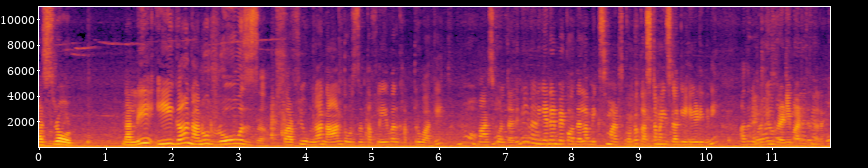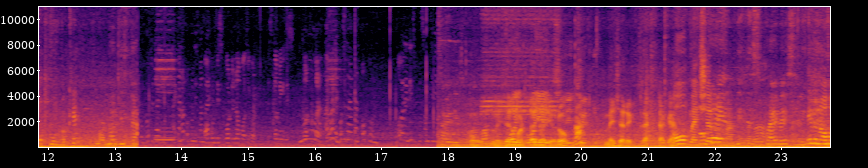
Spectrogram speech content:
ಮಸ್ರೋಡ್ನಲ್ಲಿ ಈಗ ನಾನು ರೋಸ್ ಪರ್ಫ್ಯೂಮ್ನ ನಾನು ತೋರಿಸಿದಂಥ ಫ್ಲೇವರ್ಗೆ ಹತ್ತಿರವಾಗಿ ಮಾಡಿಸ್ಕೊಳ್ತಾ ಇದ್ದೀನಿ ನನಗೆ ಏನೇನು ಬೇಕೋ ಅದೆಲ್ಲ ಮಿಕ್ಸ್ ಮಾಡಿಸ್ಕೊಂಡು ಕಸ್ಟಮೈಸ್ಡ್ ಆಗಿ ಹೇಳಿದ್ದೀನಿ ಅದನ್ನ ಇವಾಗ ಇವ್ರು ರೆಡಿ ಮಾಡ್ತಿದ್ದಾರೆ ಓಕೆ ಮೆಜರ್ ಮಾಡ್ತಾ ಇದ್ದಾರೆ ಇವರು. ಮೆಜರ್ ಎಕ್ಸಾಕ್ಟ್ ಆಗಿ. ಓ ಮೆಷರ್ ಇದು ನಾವು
